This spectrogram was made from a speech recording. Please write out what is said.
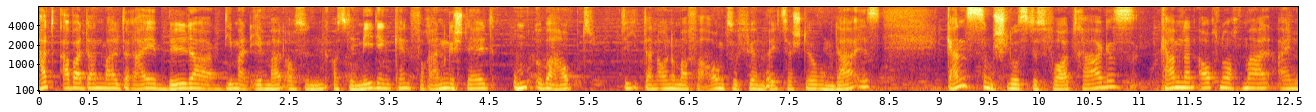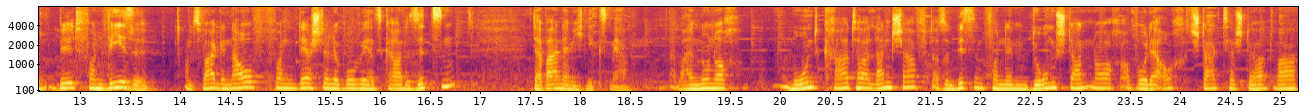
hat aber dann mal drei Bilder, die man eben halt aus den, aus den Medien kennt, vorangestellt, um überhaupt sich dann auch nochmal vor Augen zu führen, welche Zerstörung da ist. Ganz zum Schluss des Vortrages kam dann auch noch mal ein Bild von Wesel. Und zwar genau von der Stelle, wo wir jetzt gerade sitzen. Da war nämlich nichts mehr. Da war nur noch Mondkraterlandschaft, also ein bisschen von dem Domstand noch, obwohl der auch stark zerstört war.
